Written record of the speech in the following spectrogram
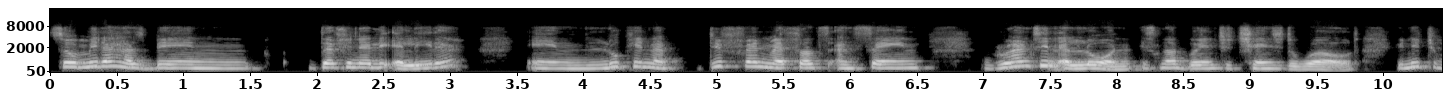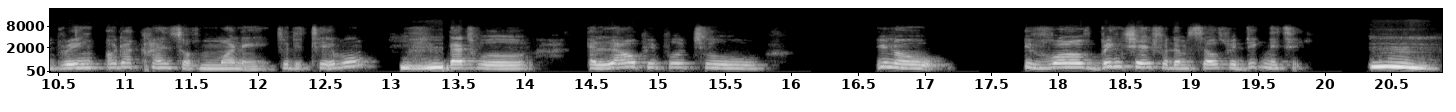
So MEDA has been definitely a leader in looking at different methods and saying granting a loan is not going to change the world. You need to bring other kinds of money to the table mm-hmm. that will allow people to, you know, evolve, bring change for themselves with dignity. Mm.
